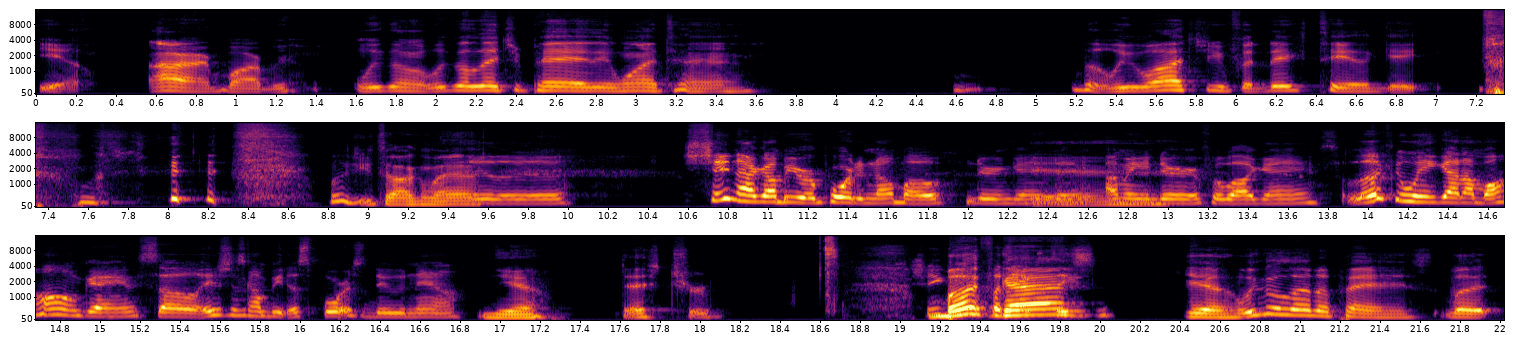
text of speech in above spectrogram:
Yeah. All right, Barbie. We're gonna we're gonna let you pass it one time. But we watch you for next tailgate. what you talking about? Uh, she not gonna be reporting no more during game yeah. day. I mean during football games. Luckily we ain't got no more home games, so it's just gonna be the sports dude now. Yeah, that's true. She But guys. Yeah, we gonna let her pass. But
